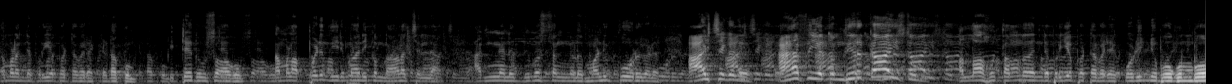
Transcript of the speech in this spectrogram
നമ്മൾ എന്റെ പ്രിയപ്പെട്ടവരെ കിടക്കും. പിറ്റേ ദിവസമാകും. നമ്മൾ അപ്പോഴും തീരുമാനിക്കും നാളെ ചെല്ല. അങ്ങനെ ദിവസങ്ങൾ മണിക്കൂറുകൾ ആഴ്ചകൾ ആഫിയത്തും ദീർഘായുസും അള്ളാഹു തന്നത് എന്റെ പ്രിയപ്പെട്ടവരെ കൊഴിഞ്ഞു പോകുമ്പോ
